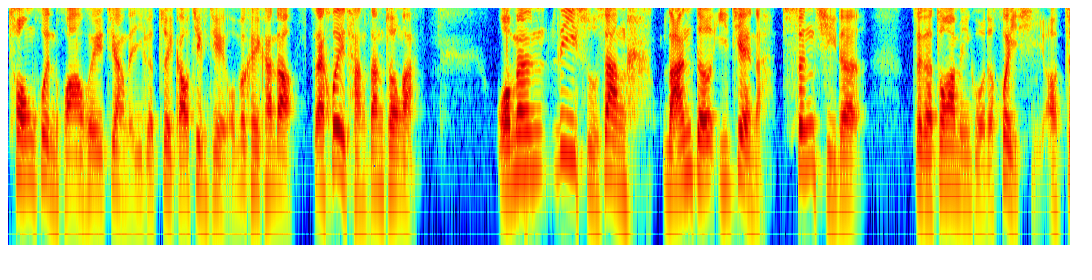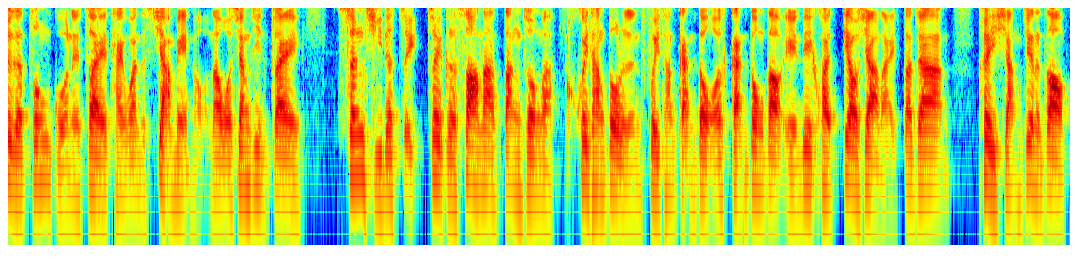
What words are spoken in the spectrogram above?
充分发挥这样的一个最高境界。我们可以看到，在会场当中啊，我们历史上难得一见啊，升起的这个中华民国的会旗哦，这个中国呢，在台湾的下面哦，那我相信在。升旗的这这个刹那当中啊，非常多的人非常感动，而感动到眼泪快掉下来。大家可以想见得到，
